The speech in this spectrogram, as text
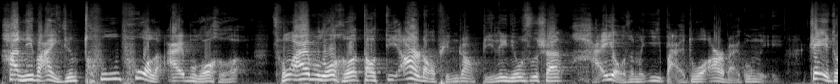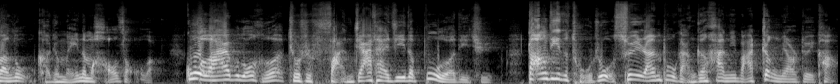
汉尼拔已经突破了埃布罗河。从埃布罗河到第二道屏障比利牛斯山还有这么一百多二百公里，这段路可就没那么好走了。过了埃布罗河，就是反迦太基的部落地区。当地的土著虽然不敢跟汉尼拔正面对抗，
